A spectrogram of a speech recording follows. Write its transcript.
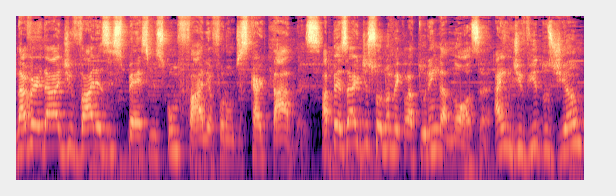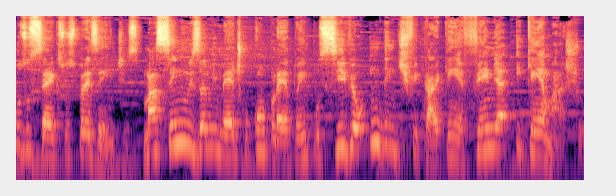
Na verdade, várias espécimes com falha foram descartadas. Apesar de sua nomenclatura enganosa, há indivíduos de ambos os sexos presentes, mas sem o exame médico completo é impossível identificar quem é fêmea e quem é macho.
